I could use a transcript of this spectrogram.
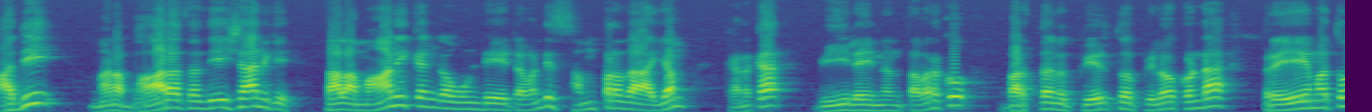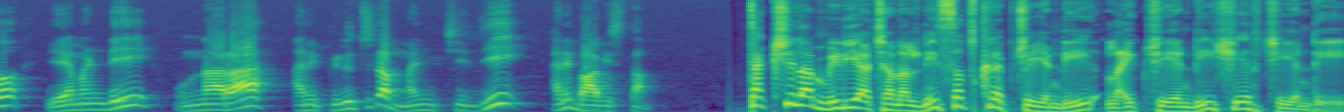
అది మన భారతదేశానికి తలమానికంగా ఉండేటువంటి సంప్రదాయం. కనుక వీలైనంత వరకు భర్తను పేరుతో పిలవకుండా ప్రేమతో ఏమండి ఉన్నారా అని పిలుచుట మంచిది అని భావిస్తాం. తక్షిల మీడియా ఛానల్ని సబ్స్క్రైబ్ చేయండి లైక్ చేయండి షేర్ చేయండి.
